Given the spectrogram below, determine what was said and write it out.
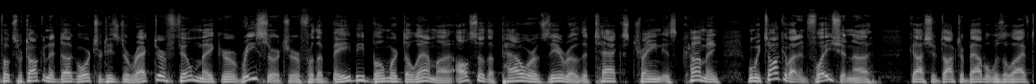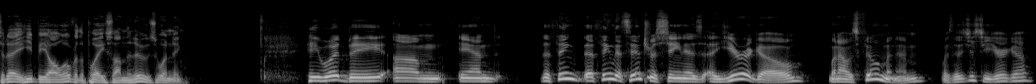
Folks, we're talking to Doug Orchard. He's director, filmmaker, researcher for the Baby Boomer Dilemma, also the Power of Zero. The tax train is coming. When we talk about inflation, uh, gosh, if Dr. Babbitt was alive today, he'd be all over the place on the news, wouldn't he? He would be. Um, and the thing, the thing that's interesting is a year ago, when I was filming him, was it just a year ago?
